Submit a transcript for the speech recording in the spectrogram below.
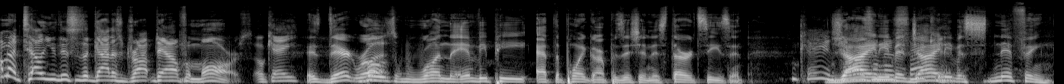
I'm not telling you this is a guy that's dropped down from Mars. Okay. Is Derrick Rose won the MVP at the point guard position his third season? Okay. and Ja Johnson ain't even Ja ain't even sniffing.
